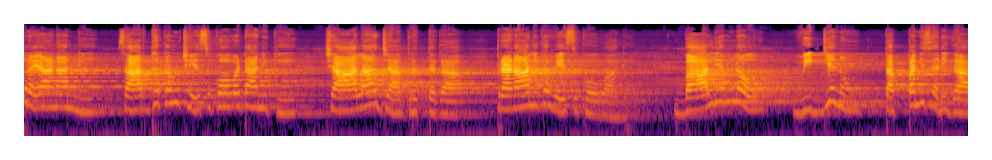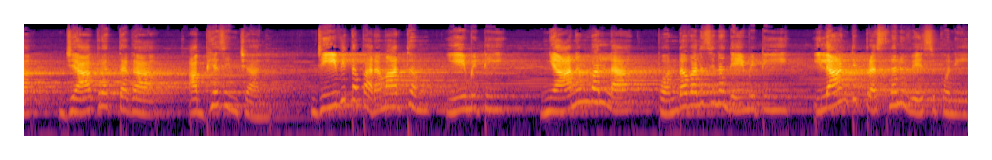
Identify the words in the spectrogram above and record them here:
ప్రయాణాన్ని సార్థకం చేసుకోవటానికి చాలా జాగ్రత్తగా ప్రణాళిక వేసుకోవాలి. బాల్యంలో విద్యను తప్పనిసరిగా జాగ్రత్తగా అభ్యసించాలి. జీవిత పరమార్థం ఏమిటి? జ్ఞానం వల్ల పొందవలసినదేమిటి? ఇలాంటి ప్రశ్నలు వేసుకొని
